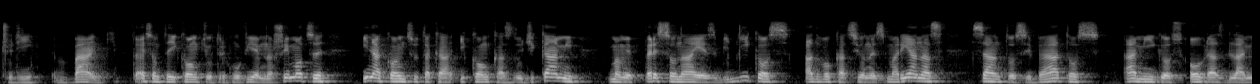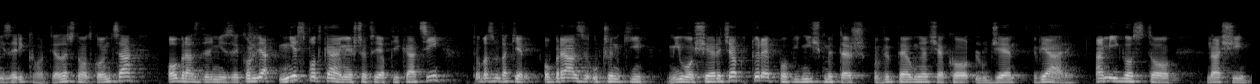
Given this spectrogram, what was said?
czyli banki. To są te ikonki, o których mówiłem naszej mocy. I na końcu taka ikonka z ludzikami. Mamy personajes biblicos, advocaciones marianas, santos i beatos, amigos, obraz dla misericordia. Zacznę od końca. Obraz dla misericordia nie spotkałem jeszcze w tej aplikacji, to są takie obrazy, uczynki miłosierdzia, które powinniśmy też wypełniać jako ludzie wiary. Amigos to nasi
